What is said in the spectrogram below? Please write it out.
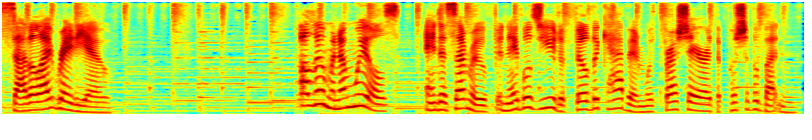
satellite radio, aluminum wheels, and a sunroof enables you to fill the cabin with fresh air at the push of a button.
